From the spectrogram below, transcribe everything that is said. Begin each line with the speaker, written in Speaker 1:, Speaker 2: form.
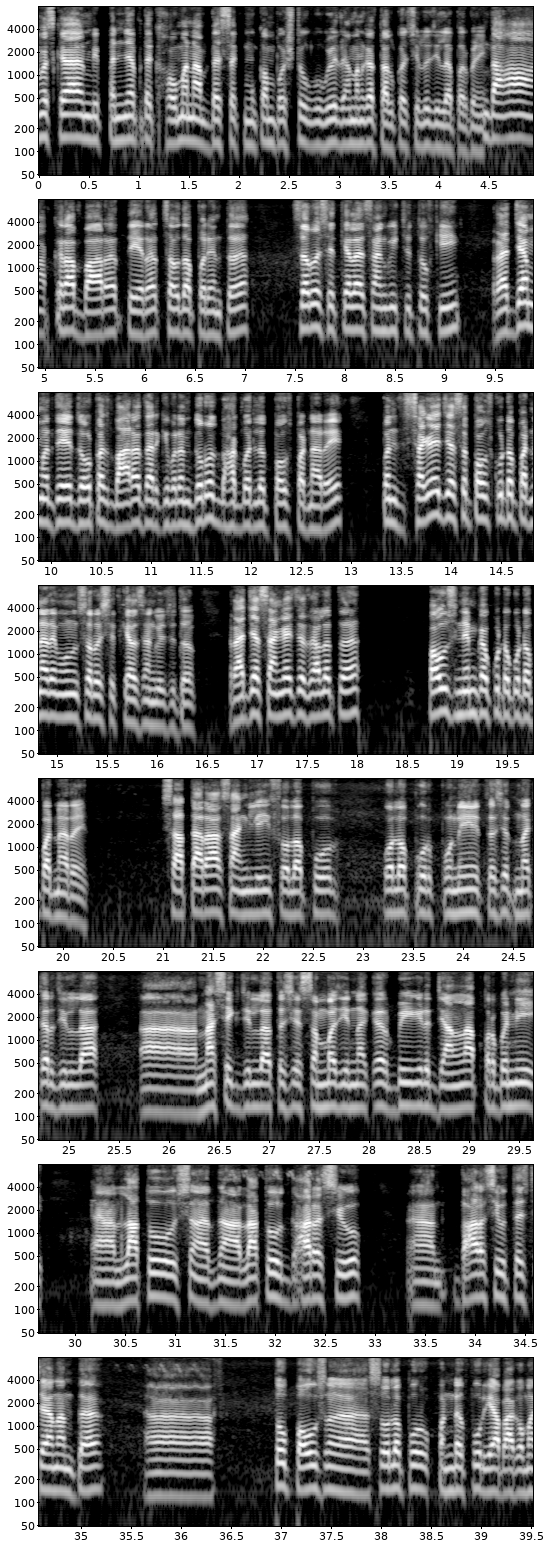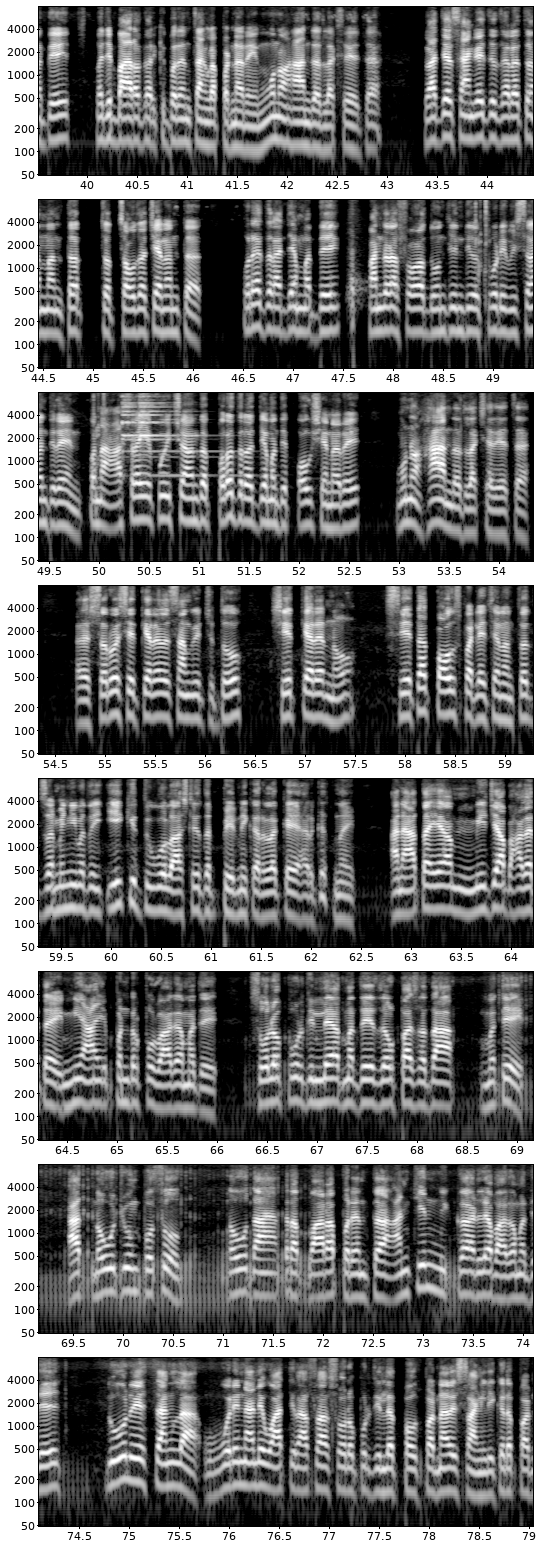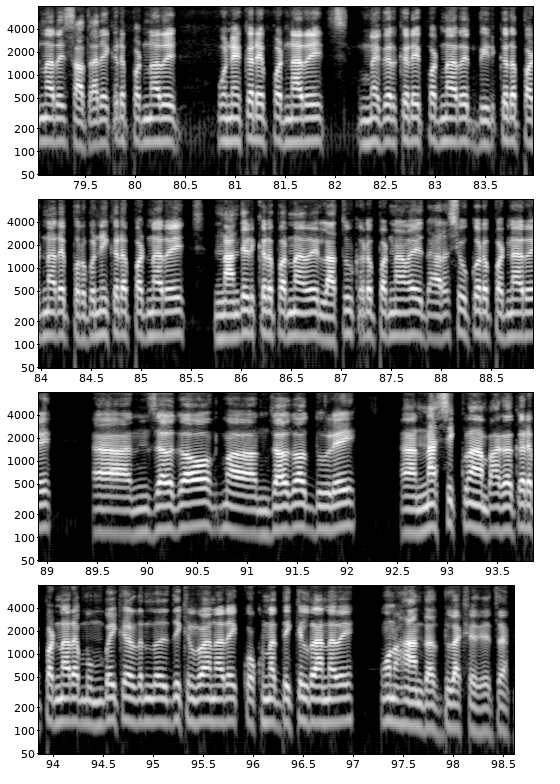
Speaker 1: नमस्कार मी पंजाब टक हवामान अभ्यासक मुक्काम पोस्ट गुगळी धामणगाव तालुका शिलो जिल्हा परभणी. दहा अकरा बारा तेरा चौदा पर्यंत सर्व शेतकऱ्याला सांगू इच्छितो की राज्यामध्ये जवळपास बारा तारखेपर्यंत दररोज भाग बदलत पाऊस पडणार आहे. पण सगळ्यात जास्त पाऊस कुठं पडणार आहे म्हणून सर्व शेतकऱ्याला सांगू इच्छितो. राज्यात सांगायचं झालं तर पाऊस नेमका कुठं कुठं पडणार आहे? सातारा सांगली सोलापूर कोल्हापूर पुणे तसेच नगर जिल्हा नाशिक जिल्हा तसेच संभाजीनगर बीड जालना परभणी लातूर श लातूर धाराशिव धाराशिव त्याच्यानंतर तो पाऊस सोलापूर पंढरपूर या भागामध्ये म्हणजे बारा तारखेपर्यंत चांगला पडणार आहे म्हणून हा अंदाज लक्षात यायचा राज्यात सांगायचं झालं तर नंतर च- चौदाच्या नंतर परत राज्यामध्ये पंधरा सोळा दोन तीन दिवस थोडी विश्रांती राहील. पण अठरा एकोणीसच्या नंतर परत राज्यामध्ये पाऊस येणार आहे म्हणून हा अंदाज लक्षात यायचा. सर्व शेतकऱ्याला सांगू इच्छितो शेतकऱ्यांनो शेतात पाऊस पडल्याच्या नंतर जमिनीमध्ये एकही तुगोल असले तर पेरणी करायला काही हरकत नाही. आणि आता या मी ज्या भागात आहे मी आहे पंढरपूर भागामध्ये. सोलापूर जिल्ह्यामध्ये जवळपास आता मध्ये आज नऊ जूनपासून नऊ दहा अकरा बारापर्यंत आणखीन निकडल्या भागामध्ये दोन वेळेस चांगला वडे नाले वाहतील असा सोलापूर जिल्ह्यात पाऊस पडणार आहे सांगलीकडे पडणार आहे साताऱ्याकडे पडणार आहे. पुण्याकडे पडणार आहे नगरकडे पडणार आहे बीडकडे पडणार आहे परभणीकडे पडणार आहे नांदेडकडे पडणार आहे लातूरकडे पडणार आहे धाराशिवकडे पडणार आहे जळगाव जळगाव धुळे नाशिक भागाकडे पडणार आहे मुंबईकडे देखील राहणार आहे कोकणात देखील राहणार आहे म्हणून हा अंदाज लक्षात घ्यायचा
